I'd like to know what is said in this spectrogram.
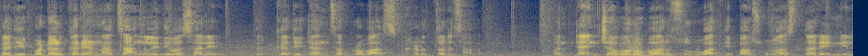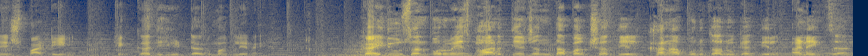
कधी पडळकर यांना चांगले दिवस आले तर कधी त्यांचा प्रवास खडतर झाला. पण त्यांच्याबरोबर सुरुवातीपासून असणारे निलेश पाटील हे कधीही डगमगले नाही. काही दिवसांपूर्वीच भारतीय जनता पक्षातील खानापूर तालुक्यातील अनेक जण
